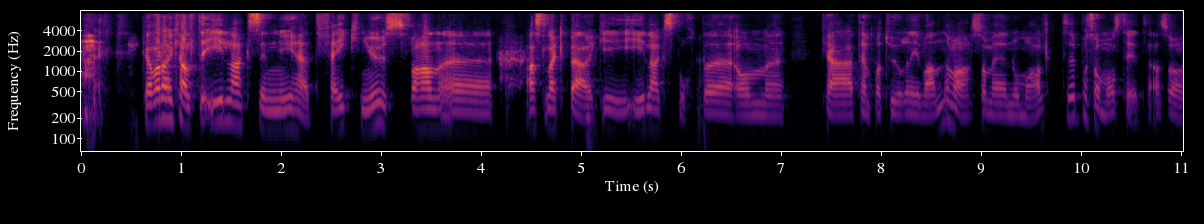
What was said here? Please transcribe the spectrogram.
Hva var det han kalte Ilaks sin nyhet? Fake news? For han uh, Aslak Berge i Ilaks spurte om uh, hva temperaturen i vannet var, som er normalt på sommerstid. Altså,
